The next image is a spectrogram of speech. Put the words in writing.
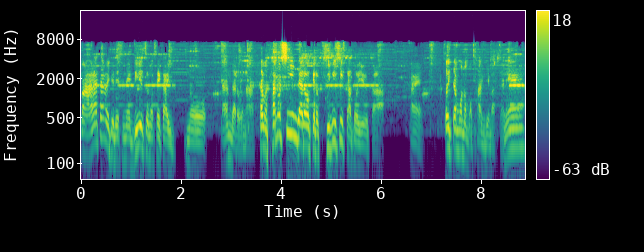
まあ改めてですね、美術の世界の、なんだろうな、多分楽しいんだろうけど厳しさというか、はい。そういったものも感じましたね。は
